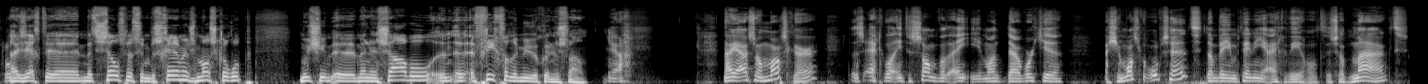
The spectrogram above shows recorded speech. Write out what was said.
klopt. Hij zegt, uh, met, zelfs met zijn beschermingsmasker op, moest je uh, met een sabel een, een vlieg van de muur kunnen slaan. Ja. Nou ja, zo'n masker, dat is echt wel interessant. Want, want daar word je, als je masker opzet, dan ben je meteen in je eigen wereld. Dus dat maakt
